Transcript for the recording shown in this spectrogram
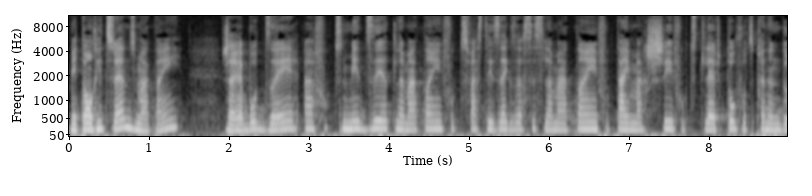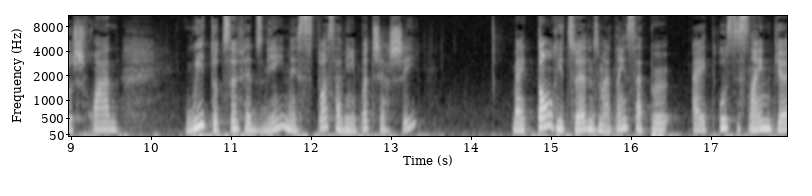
Mais ton rituel du matin, j'aurais beau te dire Ah, faut que tu médites le matin, faut que tu fasses tes exercices le matin, faut que tu ailles marcher, faut que tu te lèves tôt, faut que tu prennes une douche froide. Oui, tout ça fait du bien, mais si toi, ça vient pas te chercher, ben ton rituel du matin, ça peut être aussi simple que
